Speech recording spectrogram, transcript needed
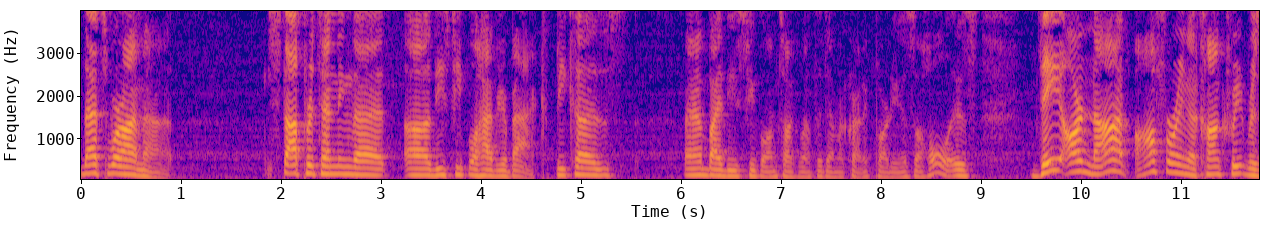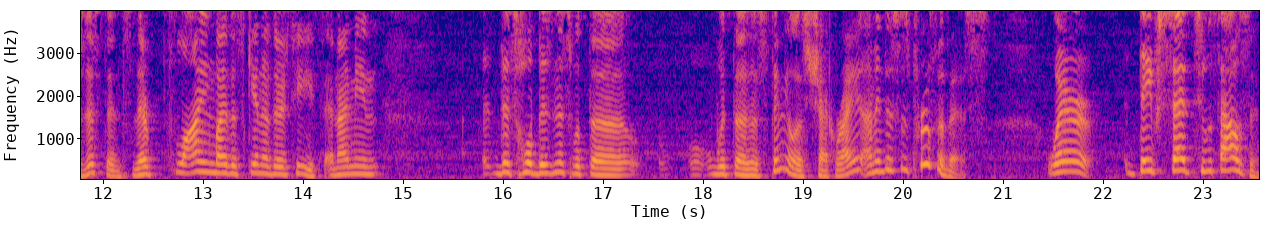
that's where I'm at. Stop pretending that uh, these people have your back because and by these people I'm talking about the Democratic Party as a whole, is they are not offering a concrete resistance. They're flying by the skin of their teeth. And I mean this whole business with the with the stimulus check, right? I mean this is proof of this. Where they've said 2000.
